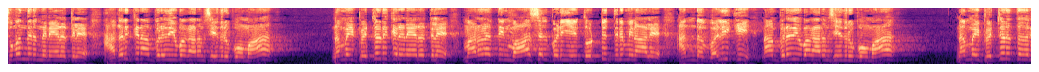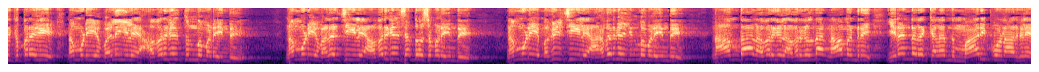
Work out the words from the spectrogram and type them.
சுமந்திருந்த நேரத்திலே அதற்கு நாம் பிரதி உபகாரம் செய்திருப்போமா? நம்மை பெற்றெடுக்கிற நேரத்திலே மரணத்தின் வாசல் படியை தொட்டு திரும்பினாலே அந்த வழிக்கு நாம் பிரதி உபகாரம் செய்திருப்போமா? நம்மை பெற்றெடுத்ததற்கு பிறகு நம்முடைய வழியிலே அவர்கள் துன்பம் அடைந்து நம்முடைய வளர்ச்சியிலே அவர்கள் சந்தோஷம் அடைந்து நம்முடைய மகிழ்ச்சியிலே அவர்கள் இன்பம் அடைந்து நாம் தான் அவர்கள் அவர்கள் தான் நாம் என்று இரண்டரை கலர்ந்து மாறி போனார்களே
